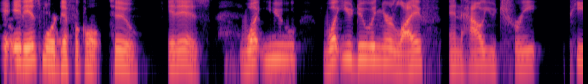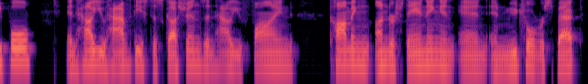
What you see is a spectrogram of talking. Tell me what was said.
It is more difficult too. It is. What you what you do in your life and how you treat people and how you have these discussions and how you find common understanding and and, and mutual respect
